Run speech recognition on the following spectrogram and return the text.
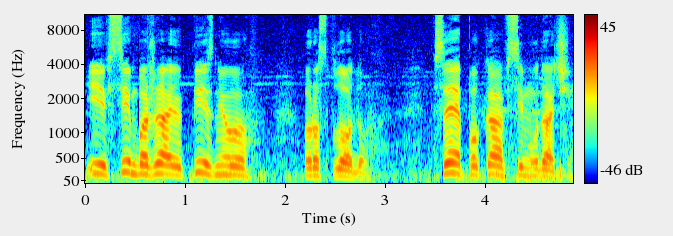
і всім бажаю пізнього розплоду. Все, пока, всім удачі.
